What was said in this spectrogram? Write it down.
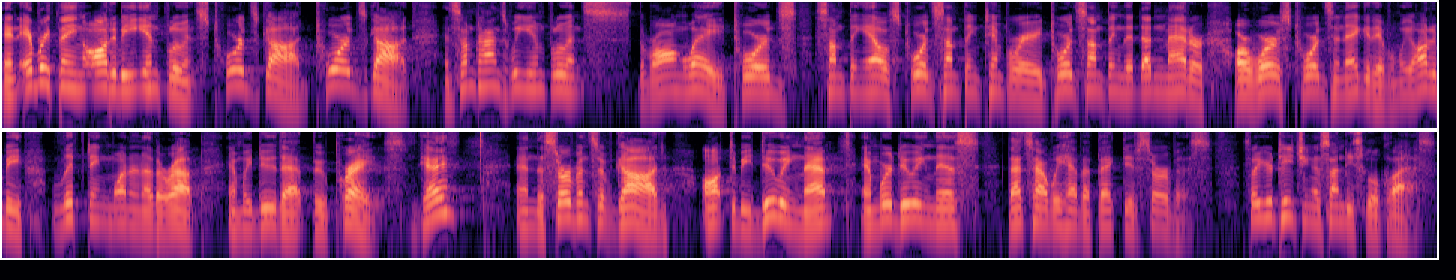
And everything ought to be influenced towards God, towards God. And sometimes we influence the wrong way towards something else, towards something temporary, towards something that doesn't matter, or worse, towards the negative. And we ought to be lifting one another up, and we do that through praise. Okay? And the servants of God ought to be doing that, and we're doing this that's how we have effective service. So you're teaching a Sunday school class,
